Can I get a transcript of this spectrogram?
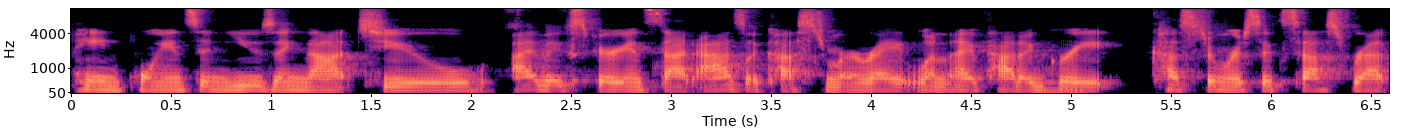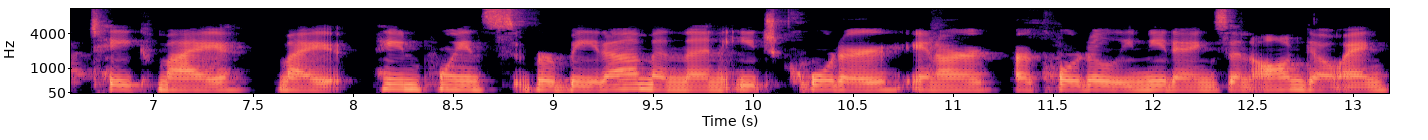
pain points and using that to. I've experienced that as a customer, right? When I've had a mm-hmm. great customer success rep take my my pain points verbatim, and then each quarter in our our quarterly meetings and ongoing,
